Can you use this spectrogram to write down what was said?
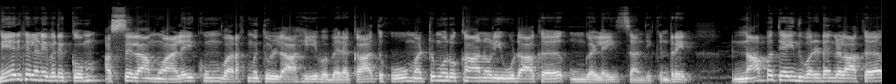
நேர்கள் அனைவருக்கும் அஸ்ஸலாமு அலைக்கும் வரஹமத்துல்லாஹி வபரகாத்துஹு மற்றும் ஒரு காணொளி ஊடாக உங்களை சந்திக்கின்றேன். நாற்பத்தி ஐந்து வருடங்களாக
